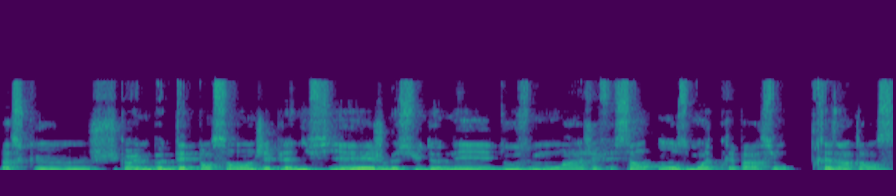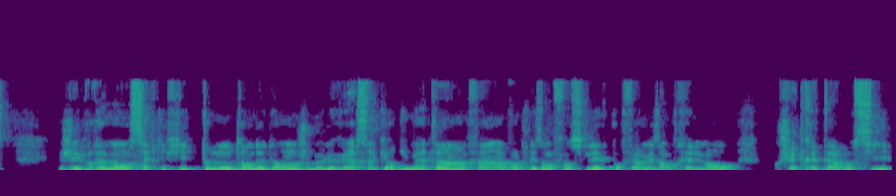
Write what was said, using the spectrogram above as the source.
parce que je suis quand même une bonne tête pensante, j'ai planifié, je me suis donné 12 mois, j'ai fait ça en 11 mois de préparation très intense. J'ai vraiment sacrifié tout mon temps dedans. Je me levais à 5 heures du matin, enfin avant que les enfants se lèvent pour faire mes entraînements. Je couchais très tard aussi.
